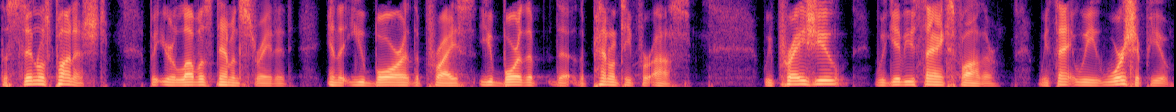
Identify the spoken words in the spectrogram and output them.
The sin was punished, but your love was demonstrated in that you bore the price, you bore the, the, the penalty for us. We praise you. We give you thanks, Father. We thank we worship you.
